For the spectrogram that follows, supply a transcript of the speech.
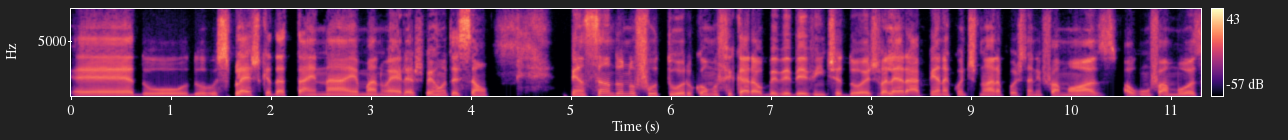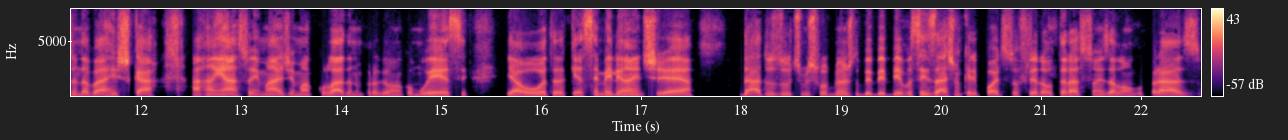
é, do, do Splash, que é da Tainá Emanuele. As perguntas são: Pensando no futuro, como ficará o BBB 22? Valerá a pena continuar apostando em famosos? Algum famoso ainda vai arriscar arranhar sua imagem imaculada num programa como esse? E a outra, que é semelhante, é dados os últimos problemas do BBB, vocês acham que ele pode sofrer alterações a longo prazo?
